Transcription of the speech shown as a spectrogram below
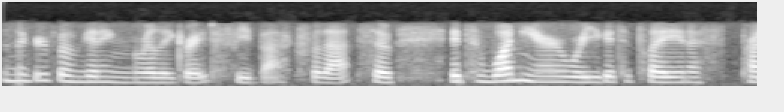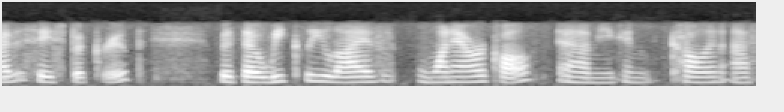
in the group. I'm getting really great feedback for that. So it's one year where you get to play in a private Facebook group with a weekly live one hour call. Um, you can call and ask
